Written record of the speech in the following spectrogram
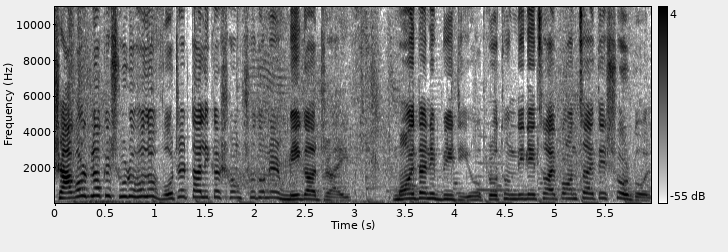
সাগর ব্লকে শুরু হলো ভোটার তালিকা সংশোধনের মেগা ড্রাইভ। ময়দানে বিডিও, প্রথম দিনে ছয় পঞ্চায়েতের শোরগোল।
